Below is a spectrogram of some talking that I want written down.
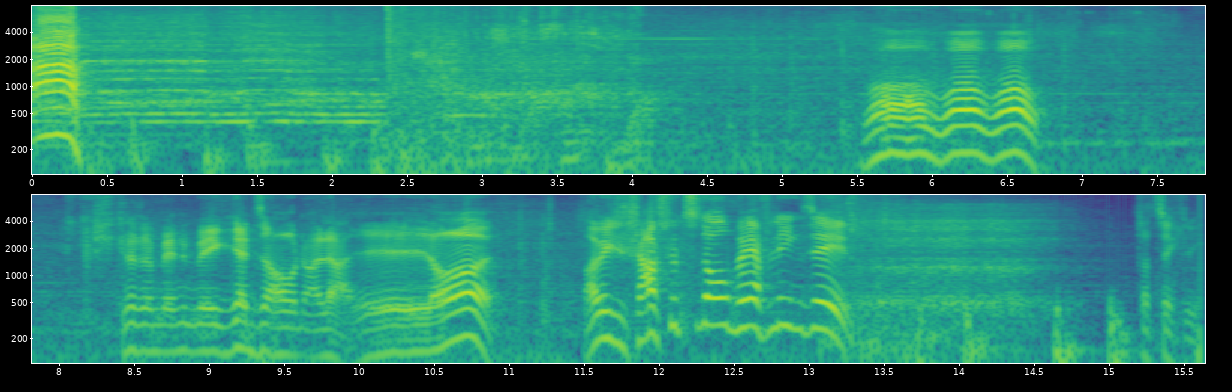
Ah! Wow, wow, wow. Ich könnte mir eine Gänsehaut, Alter. Lol. Habe ich den Scharfschützen da oben herfliegen sehen? Tatsächlich.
